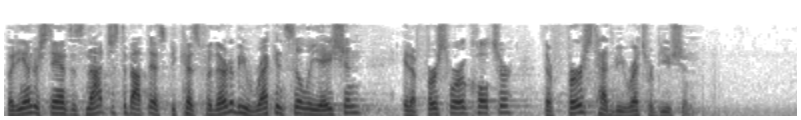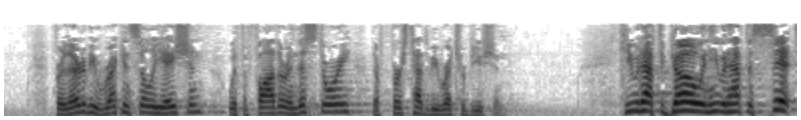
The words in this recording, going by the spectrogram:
But he understands it's not just about this, because for there to be reconciliation in a first world culture, there first had to be retribution. For there to be reconciliation with the Father in this story, there first had to be retribution. He would have to go and he would have to sit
